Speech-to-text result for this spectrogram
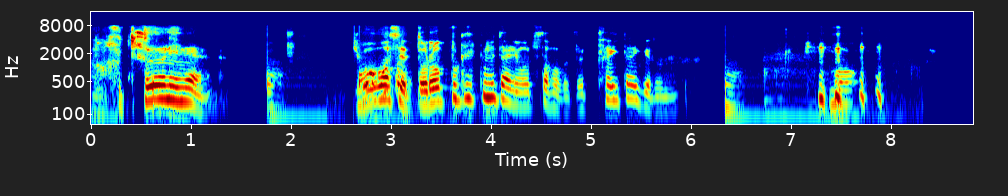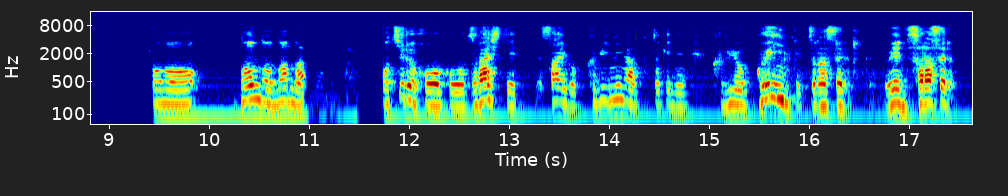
あ普通にね、両足でドロップキックみたいに落ちた方が絶対痛いけどね。もう、この、どんどんどんどん落ちる方向をずらしていって、最後、首になった時に首をグイーンってずらせるって、上に反らせるっていうね。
